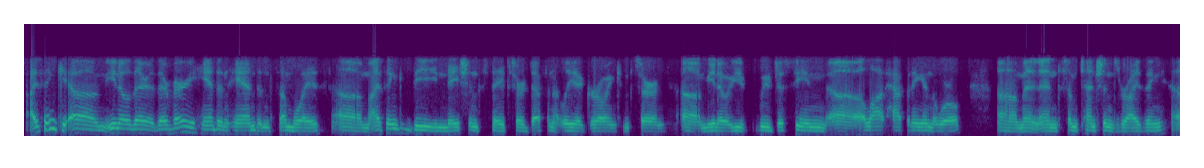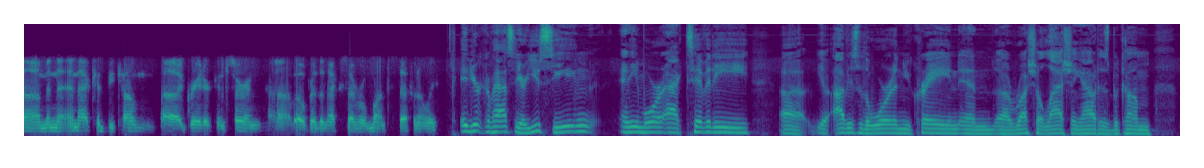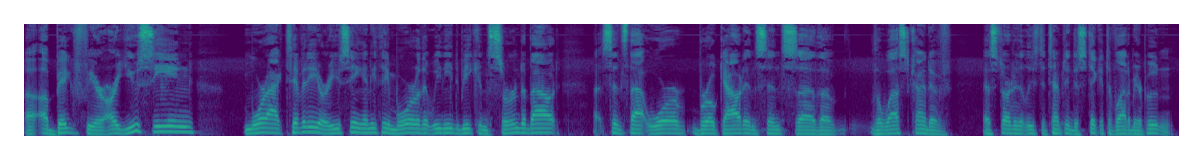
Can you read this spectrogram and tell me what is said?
I think um, you know they're they're very hand in hand in some ways. Um, I think the nation states are definitely a growing concern. Um, you know, we've just seen uh, a lot happening in the world. um, and, and some tensions rising, um, and and that could become a greater concern uh, over the next several months. Definitely. In your capacity, are you seeing any more activity? Uh, you know, obviously, the war in Ukraine and uh, Russia lashing out has become a, a big fear. Are you seeing more activity, or are you seeing anything more that we need to be concerned about uh, since that war broke out and since uh, the the West kind of has started at least attempting to stick it to Vladimir Putin?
